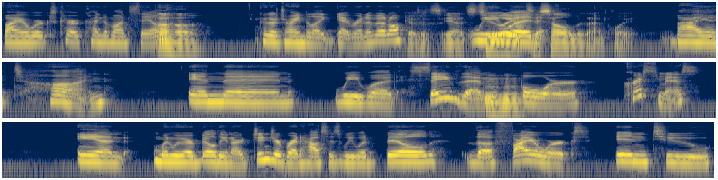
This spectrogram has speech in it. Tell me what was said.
fireworks are kind of on sale because they're trying to like get rid of it all. Because it's yeah, it's We too late to sell them at that point. Buy a ton, and then we would save them Mhm. for Christmas. And when we were building our gingerbread houses, we would build the fireworks into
